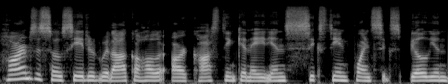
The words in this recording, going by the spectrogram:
Harms associated with alcohol are costing Canadians $16.6 billion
